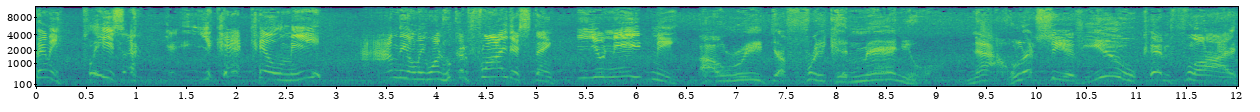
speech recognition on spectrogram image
Benny, please, uh, you can't kill me. I'm the only one who can fly this thing. You need me. I'll read the freaking manual. Now, let's see if you can fly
